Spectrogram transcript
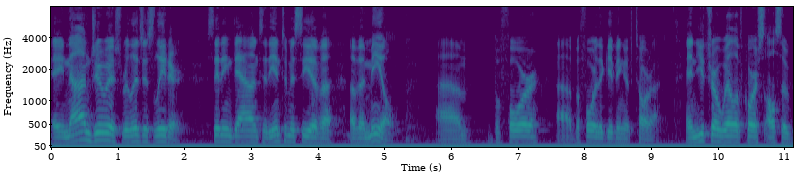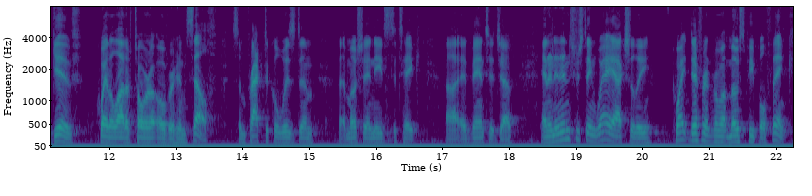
a non Jewish religious leader sitting down to the intimacy of a, of a meal um, before, uh, before the giving of Torah. And Yitro will, of course, also give quite a lot of Torah over himself, some practical wisdom that Moshe needs to take uh, advantage of. And in an interesting way, actually, quite different from what most people think.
